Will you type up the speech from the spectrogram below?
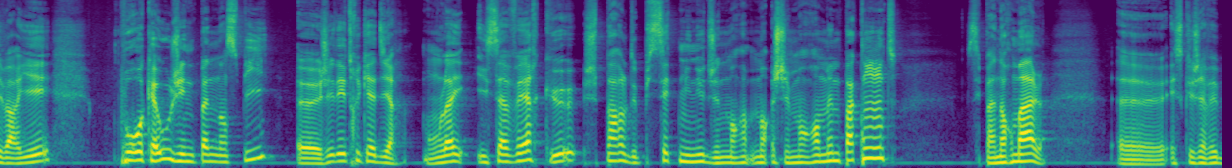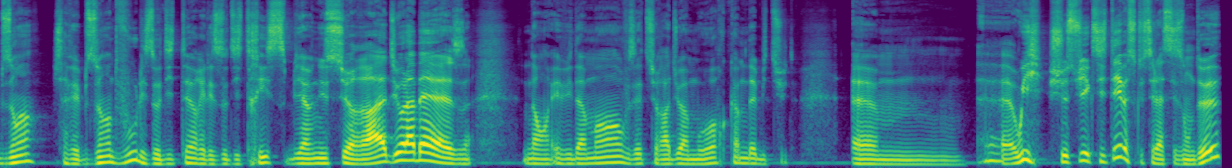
et variés. Pour au cas où j'ai une panne d'inspi, j'ai des trucs à dire. Bon, là, il s'avère que je parle depuis 7 minutes, je ne m'en, rends même pas compte. C'est pas normal. Est-ce que j'avais besoin J'avais besoin de vous, les auditeurs et les auditrices. Bienvenue sur Radio La Baise. Non, évidemment, vous êtes sur Radio Amour, comme d'habitude. Euh, euh, oui, je suis excité parce que c'est la saison 2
